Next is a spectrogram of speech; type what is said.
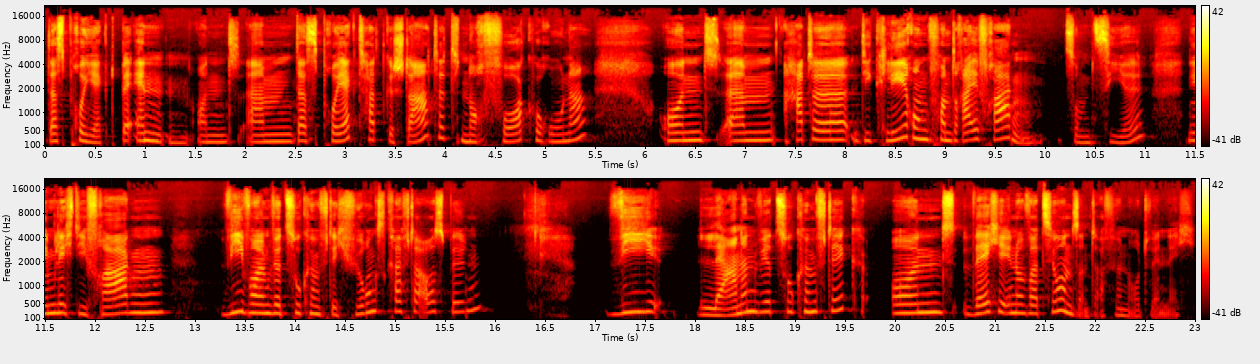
das Projekt beenden. Und ähm, das Projekt hat gestartet noch vor Corona und ähm, hatte die Klärung von drei Fragen zum Ziel, nämlich die Fragen, wie wollen wir zukünftig Führungskräfte ausbilden? Wie lernen wir zukünftig und welche Innovationen sind dafür notwendig?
